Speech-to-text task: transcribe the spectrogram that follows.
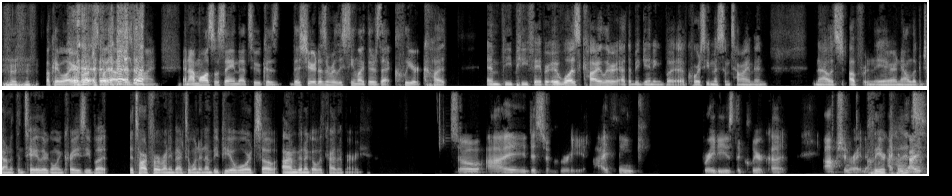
okay, well, Aaron Rodgers played out of his mind, and I'm also saying that too because this year it doesn't really seem like there's that clear cut MVP favorite. It was Kyler at the beginning, but of course he missed some time, and now it's up in the air. And now look at Jonathan Taylor going crazy, but it's hard for a running back to win an MVP award. So I'm gonna go with Kyler Murray. So I disagree. I think Brady is the clear cut option right now. Clear cut?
